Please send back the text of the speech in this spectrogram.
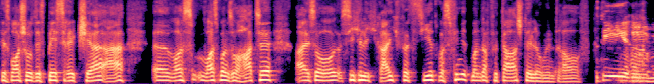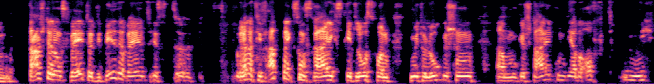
das war schon das bessere Geschirr auch, äh, was, was man so hatte. Also sicherlich reich verziert. Was findet man da für Darstellungen drauf? Die ähm, Darstellungswelt, die Bilderwelt ist äh, relativ abwechslungsreich. Es geht los von mythologischen ähm, Gestalten, die aber oft nicht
